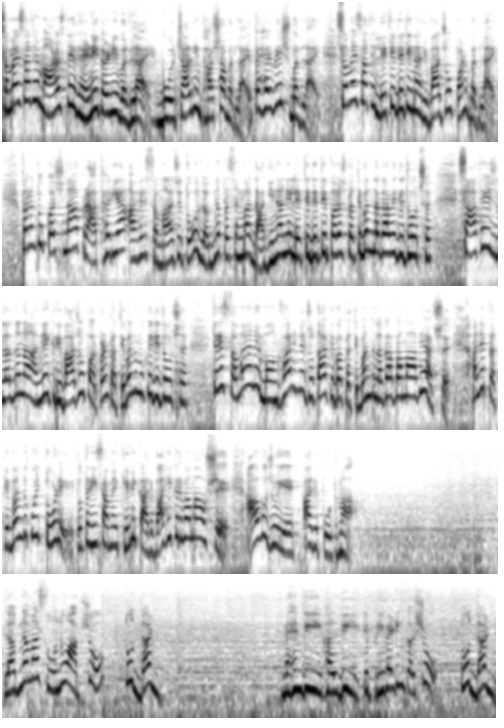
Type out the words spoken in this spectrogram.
સમય સાથે માણસની રહેણી કરણી બદલાય, બોલચાલની ભાષા બદલાય, પહેરવેશ બદલાય, સમય સાથે લેતી દેતીના રિવાજો પણ બદલાય. પરંતુ કચ્છના પ્રાથરિયા આહિર સમાજ તો લગ્ન પ્રસંગમાં દાગીનાની લેતી દેતી પર જ પ્રતિબંધ લગાવી દીધો છે. સાથે જ લગ્નના અનેક રિવાજો પર પણ પ્રતિબંધ મૂકી દીધો છે. ત્યારે સમય અને મોંઘવારીને જોતા કેવા પ્રતિબંધ લગાવવામાં આવ્યા છે? અને પ્રતિબંધ કોઈ તોડે તો તેની સામે કેવી કાર્યવાહી કરવામાં આવશે? આવવું જોઈએ આ રિપોર્ટમાં. લગ્નમાં સોનું આપશો તો દંડ. મહેંદી, હલ્દી કે પ્રી કરશો તો દંડ.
